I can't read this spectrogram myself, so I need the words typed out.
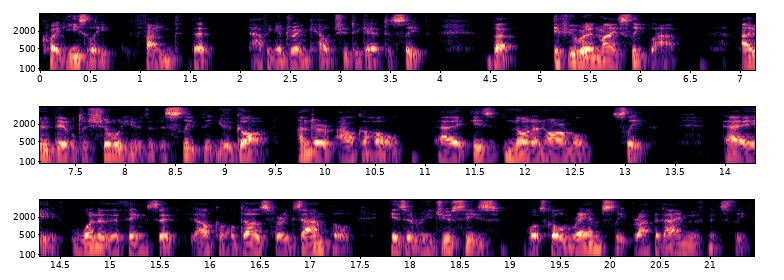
quite easily find that having a drink helps you to get to sleep. But if you were in my sleep lab, I would be able to show you that the sleep that you got under alcohol uh, is not a normal sleep. Uh, one of the things that alcohol does, for example, is it reduces what's called REM sleep, rapid eye movement sleep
